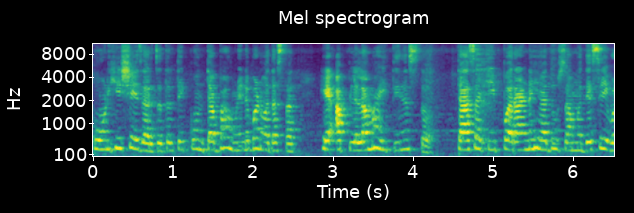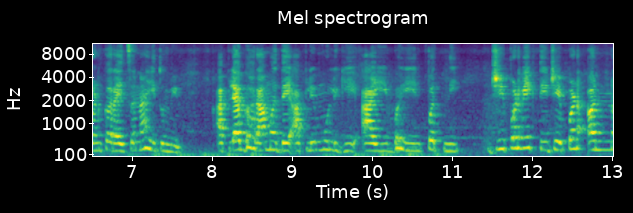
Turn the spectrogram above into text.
कोणही शेजारचं तर ते कोणत्या भावनेने बनवत असतात हे आपल्याला माहिती नसतं. त्यासाठी परान्न ह्या दिवसामध्ये सेवन करायचं नाही तुम्ही. आपल्या घरामध्ये आपली मुलगी आई बहीण पत्नी जी पण व्यक्ती जे पण अन्न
